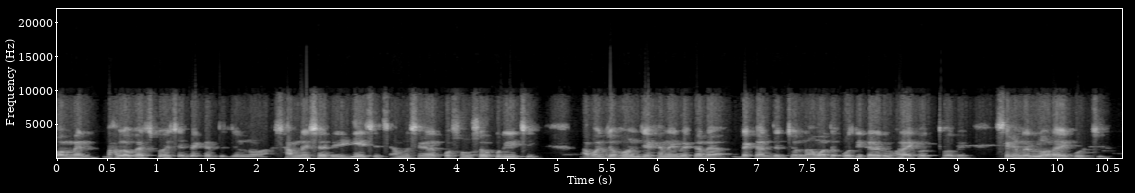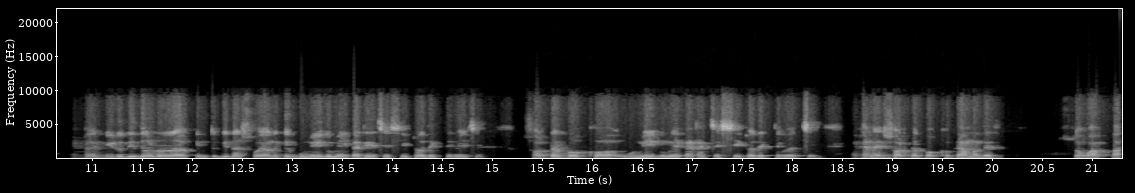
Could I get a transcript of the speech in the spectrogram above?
গভর্নমেন্ট ভালো কাজ করেছে, বেকারদের জন্য সামনের সাথে এগিয়ে এসেছে, আমরা সেখানে প্রশংসাও করিয়েছি। আবার যখন যেখানে বেকাররা, বেকারদের জন্য আমাদের অধিকারের লড়াই করতে হবে, সেখানে লড়াই করছি। এখানে বিরোধী দলরাও কিন্তু বিনাশ হয়ে অনেকে ঘুমিয়ে ঘুমিয়ে কাটিয়েছে, সেটাও দেখতে পেয়েছে। সরকার পক্ষ ঘুমিয়ে ঘুমিয়ে কাটাচ্ছে, সেটাও দেখতে পাচ্ছি। এখানে সরকার পক্ষকে আমাদের জবাব বা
